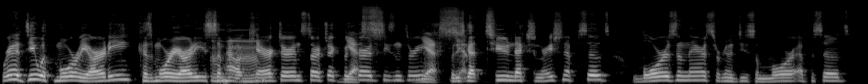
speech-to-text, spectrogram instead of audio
we're gonna deal with Moriarty because Moriarty is somehow Mhm. a character in Star Trek Picard Yes. season three. Yes. but he's Yep. got two Next Generation episodes. Lore's in there, so we're gonna do some lore episodes,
